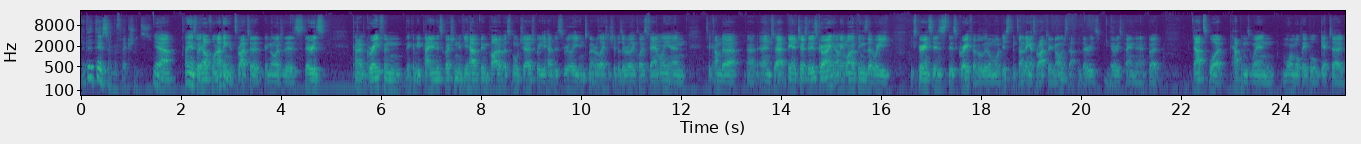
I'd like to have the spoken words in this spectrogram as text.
But there, there's some reflections. Yeah, I think it's really helpful, and I think it's right to acknowledge there's there is kind of grief and there can be pain in this question. If you have been part of a small church where you have this really intimate relationship as a really close family, and to come to uh, and to be in a church that is growing, I mean, one of the things that we experience is this grief of a little more distance. I think it's right to acknowledge that, that there is there is pain there, but that's what happens when more and more people get to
